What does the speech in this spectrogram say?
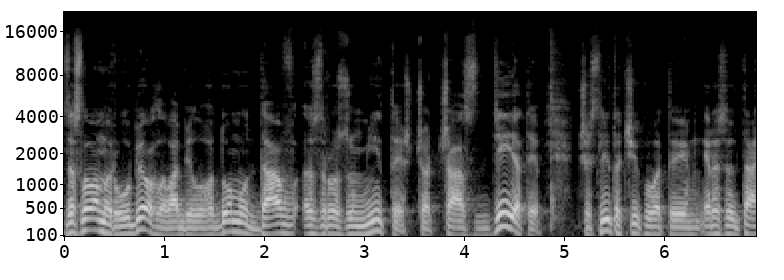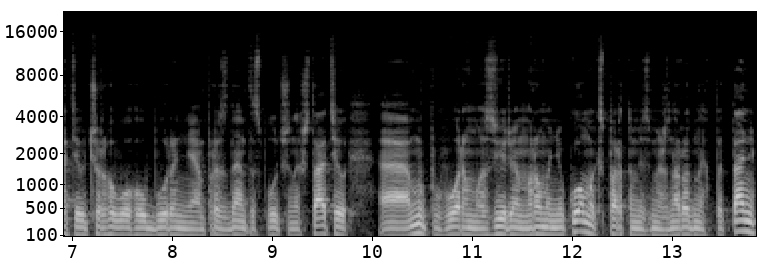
За словами Рубіо, глава Білого Дому дав зрозуміти, що час діяти. Чи слід очікувати результатів чергового обурення президента Сполучених Штатів? Е, Ми поговоримо з Юрієм Романюком, експертом із міжнародних питань,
